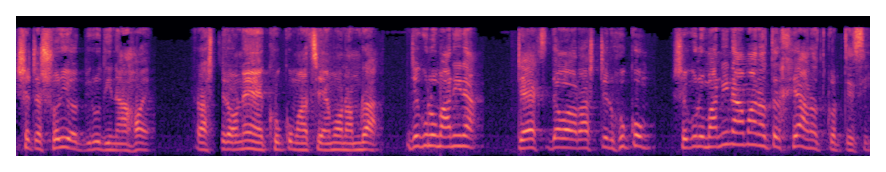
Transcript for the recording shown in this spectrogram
সেটা শরীয়ত বিরোধী না হয়, রাষ্ট্রের অনেক হুকুম আছে এমন আমরা, যেগুলো মানি না। ট্যাক্স দেওয়া রাষ্ট্রের হুকুম সেগুলো মানি না, আমানতের খেয়ানত করতেছি।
